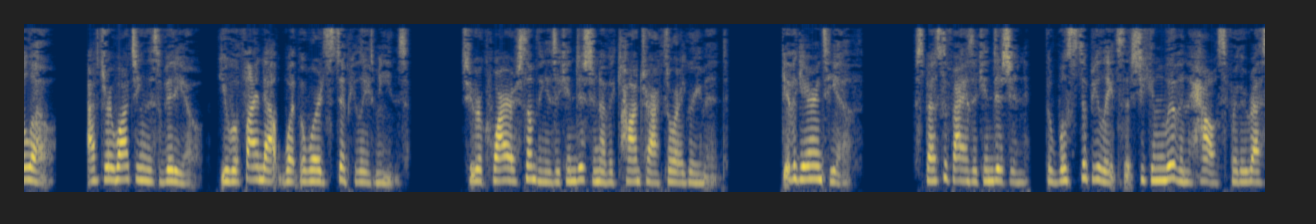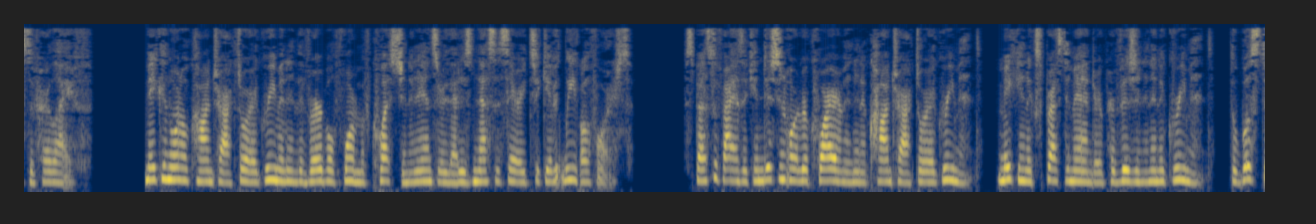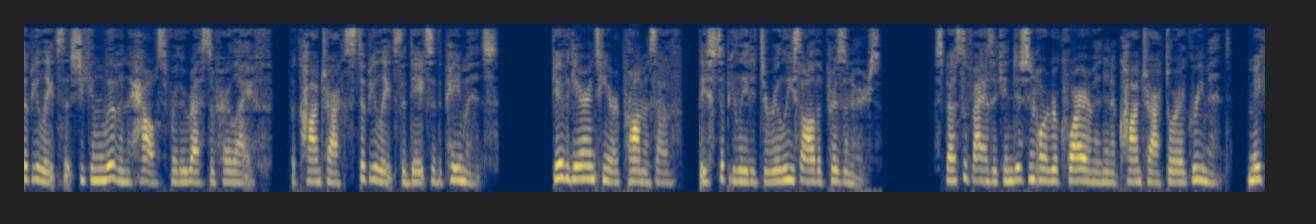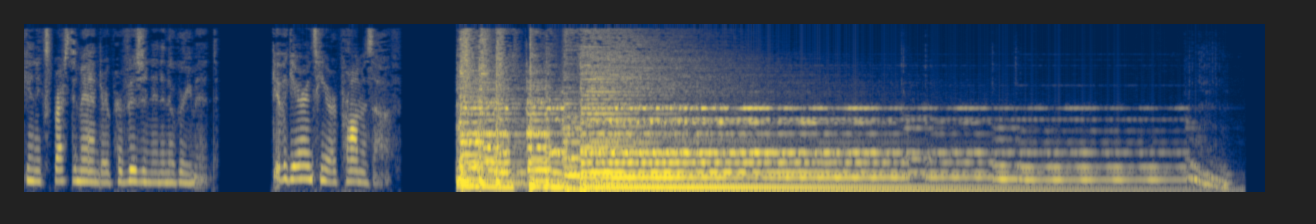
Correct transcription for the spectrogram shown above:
Hello! After watching this video, you will find out what the word stipulate means. To require something is a condition of a contract or agreement. Give a guarantee of. Specify as a condition, the will stipulates that she can live in the house for the rest of her life. Make an oral contract or agreement in the verbal form of question and answer that is necessary to give it legal force. Specify as a condition or requirement in a contract or agreement, make an express demand or provision in an agreement, the will stipulates that she can live in the house for the rest of her life, the contract stipulates the dates of the payments. Give a guarantee or promise of, they stipulated to release all the prisoners. Specify as a condition or requirement in a contract or agreement, make an express demand or provision in an agreement. Give a guarantee or promise of.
